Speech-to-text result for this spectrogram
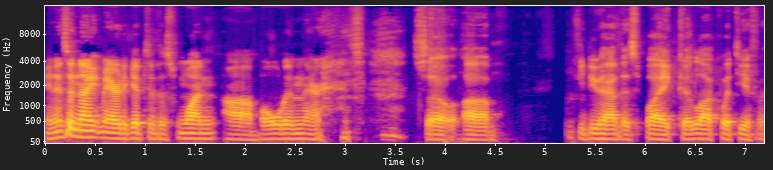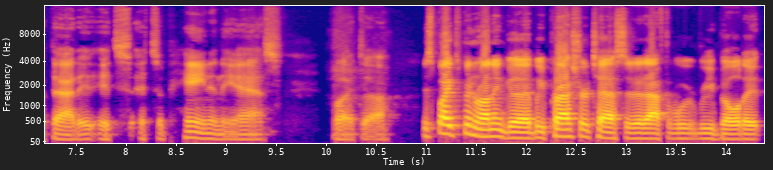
And it's a nightmare to get to this one uh, bolt in there. so um, if you do have this bike, good luck with you with that. It, it's it's a pain in the ass. But uh, this bike's been running good. We pressure tested it after we rebuilt it.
